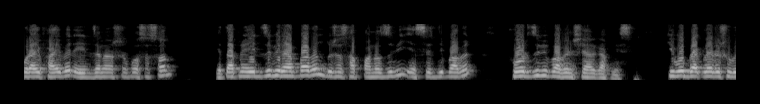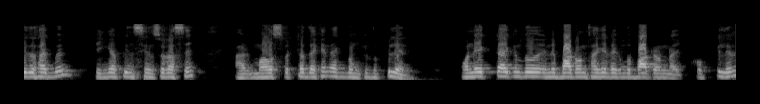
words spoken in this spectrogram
core i ফাইভের এইট জেনারেশন প্রসেসর এতে আপনি এইট জিবি র্যাম পাবেন দুশো ছাপ্পান্ন জিবি এসএসডি পাবেন ফোর জিবি পাবেন শেয়ার গ্রাফিক্স কিবোর্ড ব্যাকলাইটের সুবিধা থাকবে ফিঙ্গারপ্রিন্ট সেন্সর আছে, আর মাউস প্যাডটা দেখেন একদম কিন্তু প্লেন অনেকটা কিন্তু বাটন থাকে, এটা কিন্তু বাটন নাই, খুব প্লেন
